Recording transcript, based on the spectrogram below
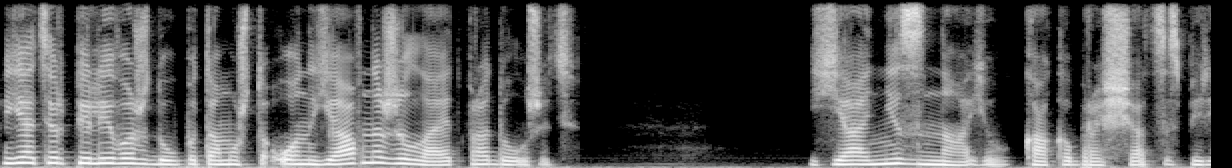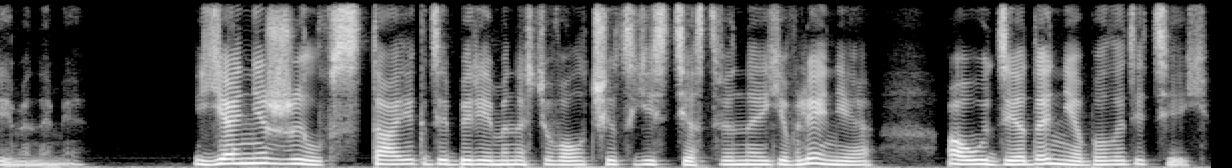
Я терпеливо жду, потому что он явно желает продолжить. Я не знаю, как обращаться с беременными. Я не жил в стае, где беременность у волчиц естественное явление, а у деда не было детей.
